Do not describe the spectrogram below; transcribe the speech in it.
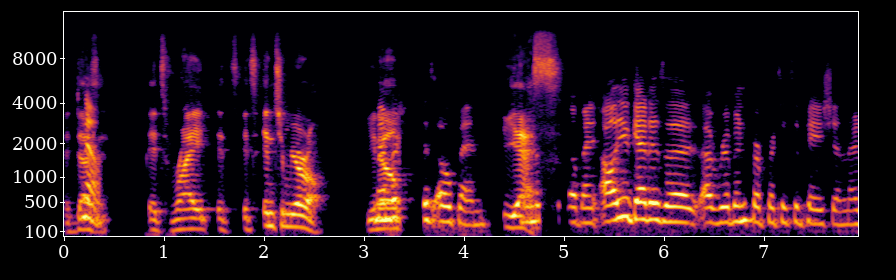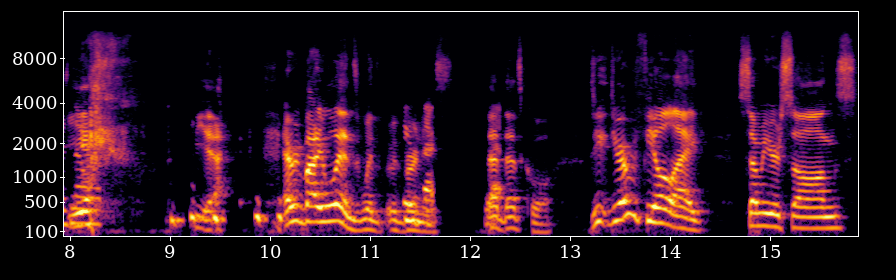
It doesn't. It's right. It's it's intramural. You know. Membership is open Yes. Is open all you get is a, a ribbon for participation there's no Yeah. yeah. Everybody wins with with Exactly. Bernice. That Yeah. that's cool. Do you, do you ever feel like some of your songs,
